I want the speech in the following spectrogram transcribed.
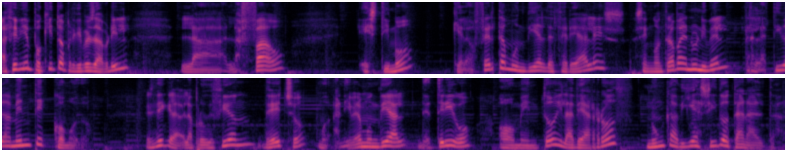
Hace bien poquito, a principios de abril, la, la FAO estimó que la oferta mundial de cereales se encontraba en un nivel relativamente cómodo. Es decir, que la, producción, de hecho, a nivel mundial, de trigo aumentó y la de arroz nunca había sido tan alta.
